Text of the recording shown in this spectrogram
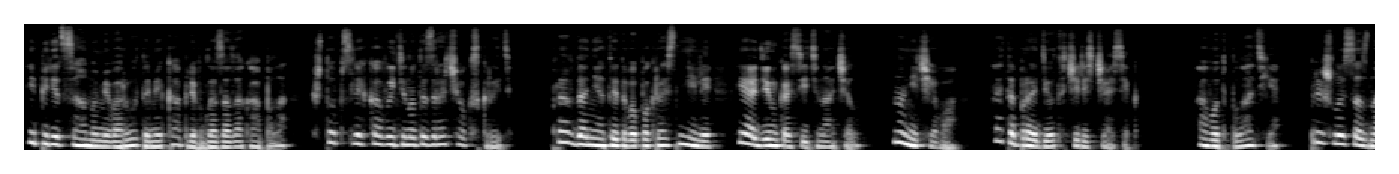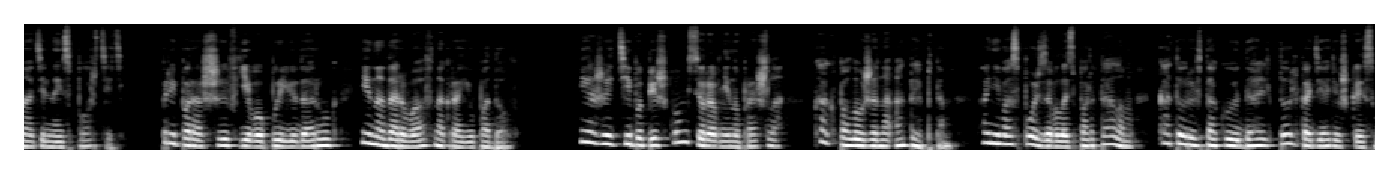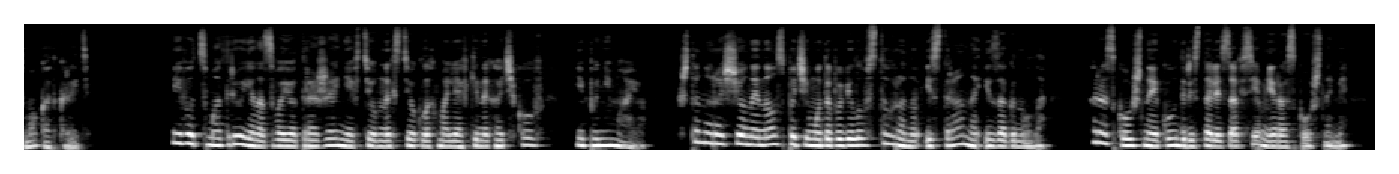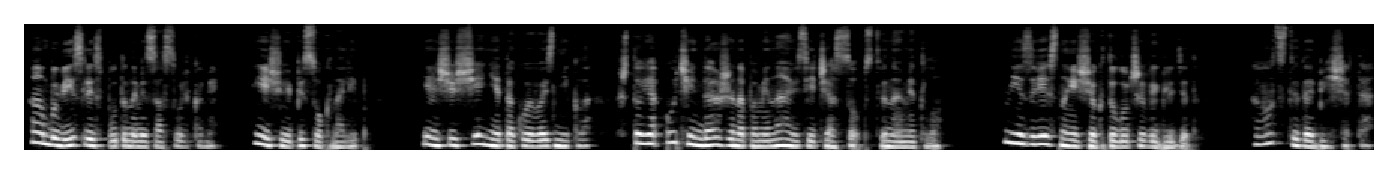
И перед самыми воротами капли в глаза закапала, чтоб слегка вытянутый зрачок скрыть. Правда, они от этого покраснели, и один косить начал. Но ничего, это пройдет через часик. А вот платье пришлось сознательно испортить, припорошив его пылью дорог и надорвав на краю подол. Я же типа пешком всю равнину прошла, как положено адептам, а не воспользовалась порталом, который в такую даль только дядюшка и смог открыть. И вот смотрю я на свое отражение в темных стеклах малявкиных очков и понимаю, что наращенный нос почему-то повело в сторону и странно изогнуло. Роскошные кудри стали совсем не роскошными, а обвисли спутанными сосульками еще и песок налип. И ощущение такое возникло, что я очень даже напоминаю сейчас собственную метлу. Неизвестно еще, кто лучше выглядит. Вот стыдобища-то.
